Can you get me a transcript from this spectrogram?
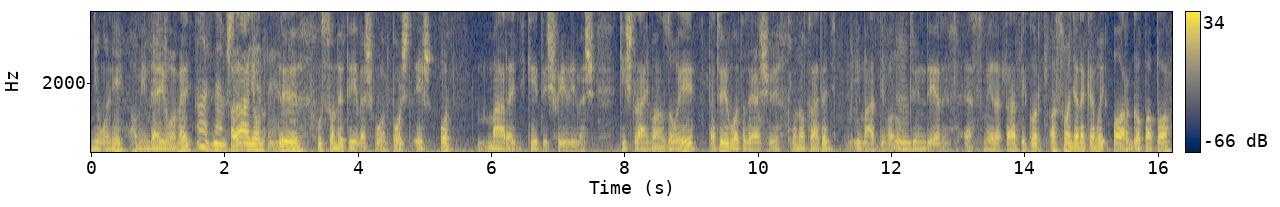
nyúlni, ha minden jól megy. Az nem A lányom, ő 25 éves volt most, és ott már egy két és fél éves kislány van, Zoé, tehát ő volt az első unoka, hát egy imádnivaló Hmm. mm. tündér eszmélet. Tehát mikor azt mondja nekem, hogy Arga papa,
